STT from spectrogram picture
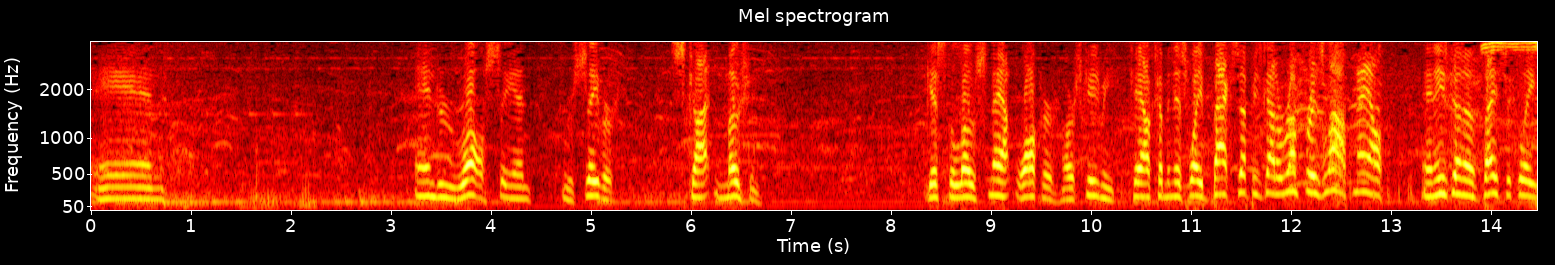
and Andrew Ross in receiver. Scott in motion. Gets the low snap. Walker, or excuse me, Cal coming this way, backs up. He's got to run for his life now, and he's going to basically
